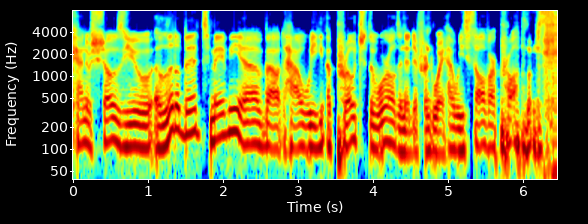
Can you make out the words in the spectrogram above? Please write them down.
kind of shows you a little bit maybe uh, about how we approach the world in a different way, how we solve our problems.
